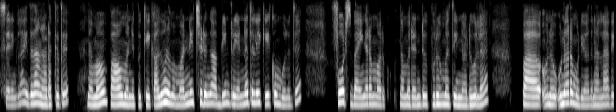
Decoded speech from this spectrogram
சரிங்களா? இதுதான் நடக்குது. நம்ம பாவ மன்னிப்பு கேட்க அதுவும் நம்ம மன்னிச்சிடுங்க அப்படின்ற எண்ணத்திலேயே கேட்கும் பொழுது, ஃபோர்ஸ் பயங்கரமா இருக்கும். நம்ம ரெண்டு புருவமத்தின் நடுவுல பா உண உணர முடியும். அது நல்லாவே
